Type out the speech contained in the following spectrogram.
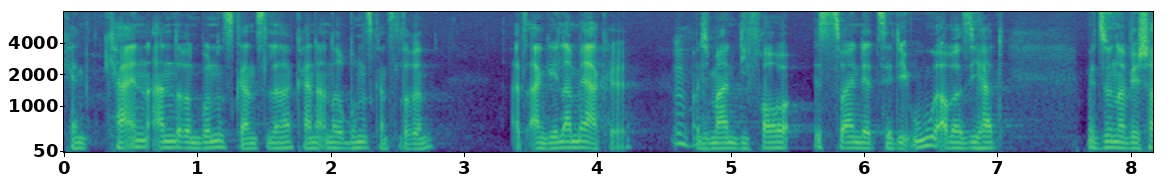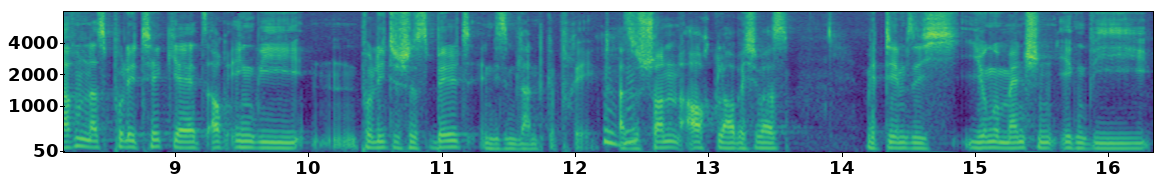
kennt keinen anderen Bundeskanzler, keine andere Bundeskanzlerin als Angela Merkel. Und ich meine, die Frau ist zwar in der CDU, aber sie hat mit so einer Wir schaffen das Politik ja jetzt auch irgendwie ein politisches Bild in diesem Land geprägt. Also schon auch, glaube ich, was, mit dem sich junge Menschen irgendwie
